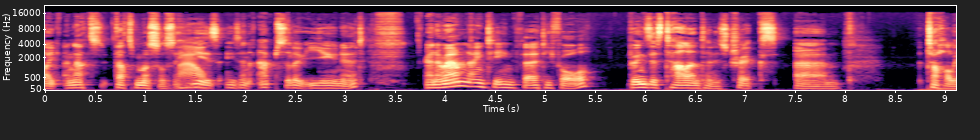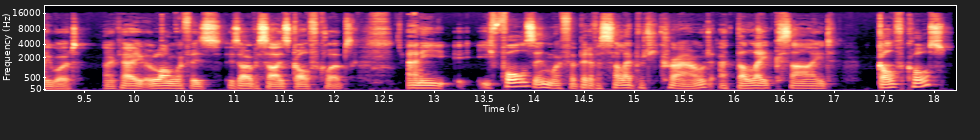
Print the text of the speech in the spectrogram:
Like, and that's that's muscle. So wow. he is he's an absolute unit. And around 1934, brings his talent and his tricks um, to Hollywood. Okay, along with his his oversized golf clubs, and he he falls in with a bit of a celebrity crowd at the Lakeside Golf Course.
